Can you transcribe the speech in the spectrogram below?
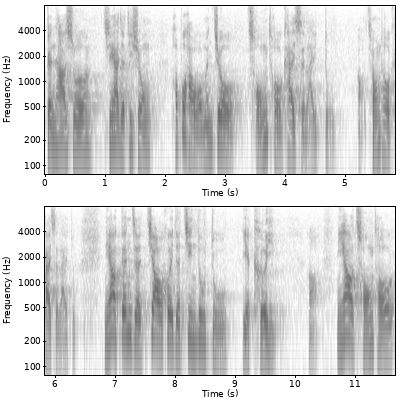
跟他说：“亲爱的弟兄，好不好？我们就从头开始来读，好，从头开始来读。你要跟着教会的进度读也可以。”你要从头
